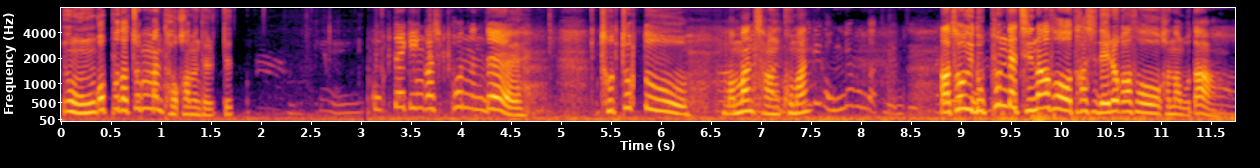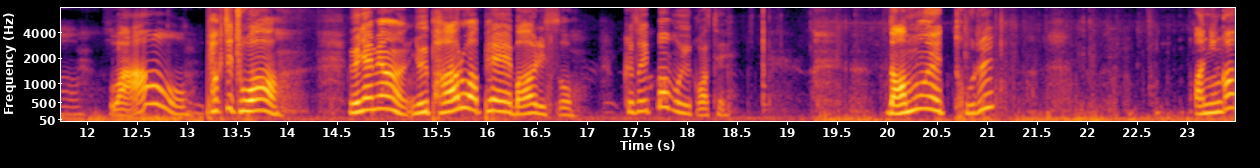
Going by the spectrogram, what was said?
지금 온 것보다 좀만 더 가면 될 듯. 꼭대기인가 싶었는데 저쪽도 만만치 왠지. 아 저기 높은데 지나서 다시 내려가서 가나 보다. 어. 와우. 박지 좋아. 왜냐면 여기 바로 앞에 마을 있어. 그래서 이뻐 보일 것 같아. 나무에 돌을? 아닌가?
